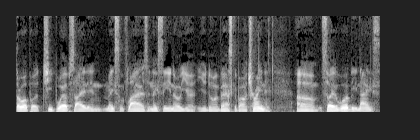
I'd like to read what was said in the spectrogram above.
throw up a cheap website and make some flyers and next thing you know you're you're doing basketball training. Um, so it would be nice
